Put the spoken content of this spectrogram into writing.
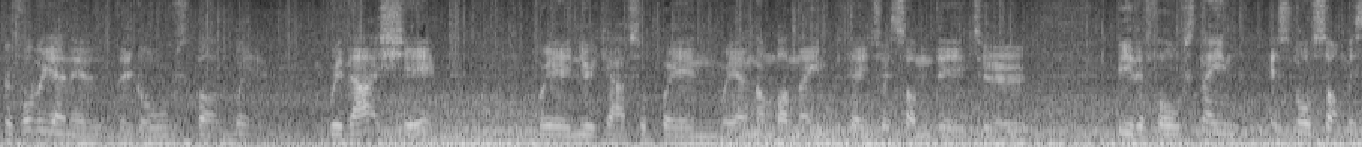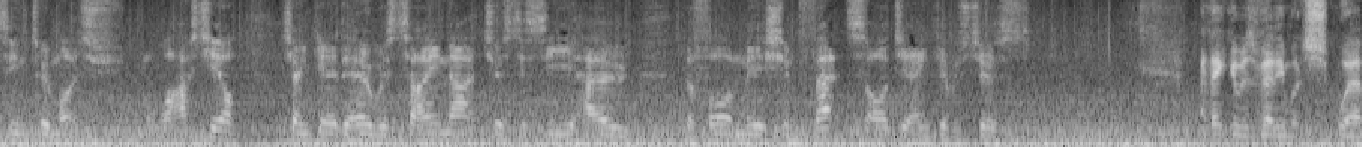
before we get into the goals, but with, with that shape, with Newcastle playing with a number nine potentially someday to be the false nine, it's not something we've seen too much last year. Do you think Eddie Howe was trying that just to see how the formation fits, or do you think it was just I think it was very much square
